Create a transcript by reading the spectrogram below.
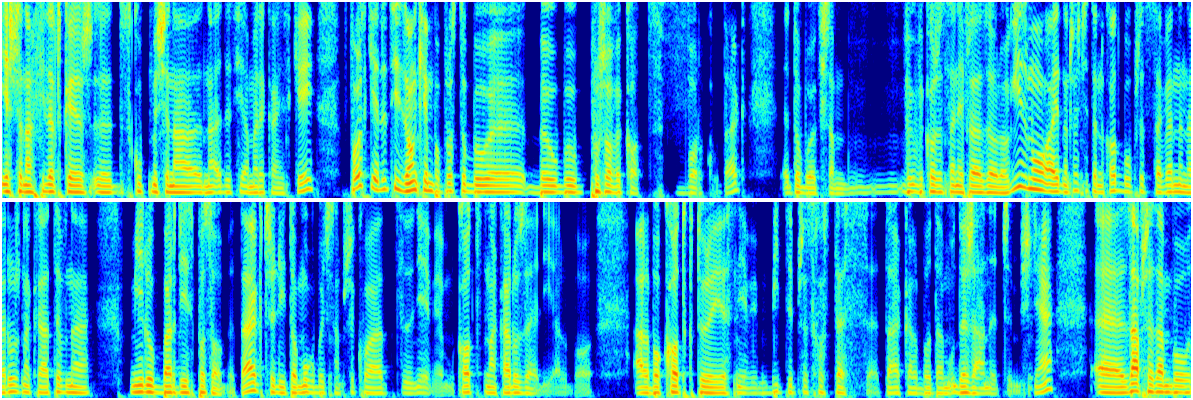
jeszcze na chwileczkę e, skupmy się na, na edycji amerykańskiej. W polskiej edycji ząkiem po prostu były, był, był pluszowy kot w worku, tak? To było jakieś tam wy, wykorzystanie frazeologizmu, a jednocześnie ten kot był przedstawiany na różne kreatywne mniej lub bardziej sposoby, tak? Czyli to mógł być na przykład, nie wiem, kot na karuzeli, albo, albo kot, który jest, nie wiem, bity przez hostessę, tak? Albo tam uderzany czymś, nie? E, zawsze tam było,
